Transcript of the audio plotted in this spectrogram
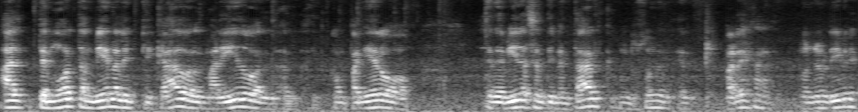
al temor también al implicado, al marido, al, al- al compañero de vida sentimental, cuando son en, en pareja, unión libre.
